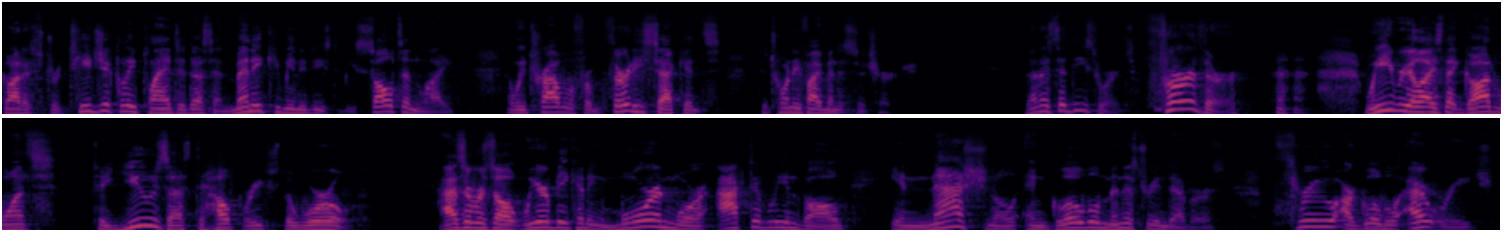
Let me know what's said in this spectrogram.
God has strategically planted us in many communities to be salt and light, and we travel from 30 seconds to 25 minutes to church. Then I said these words. Further, we realize that God wants to use us to help reach the world. As a result, we are becoming more and more actively involved in national and global ministry endeavors through our global outreach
